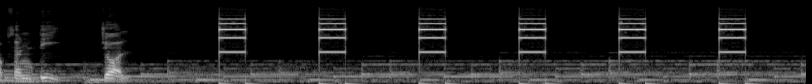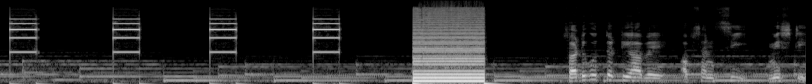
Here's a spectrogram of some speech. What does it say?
অপশান ডি জল। সঠিক উত্তরটি হবে অপশান সি, মিষ্টি।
